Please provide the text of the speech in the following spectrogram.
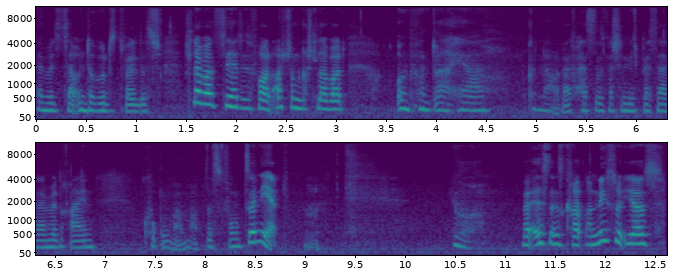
damit es da unterrührt weil das schlabbert sie, hat es vorhin auch schon geschlabbert. Und von daher, genau, da passt es wahrscheinlich besser damit rein. Gucken wir mal, ob das funktioniert. Hm. Jo. Weil Essen ist gerade noch nicht so ihrs.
